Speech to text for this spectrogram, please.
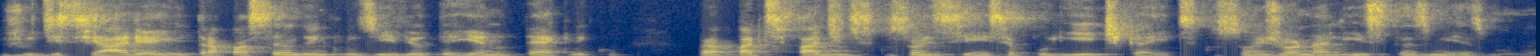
judiciária e ultrapassando inclusive o terreno técnico para participar de discussões de ciência política e discussões jornalistas mesmo. Né?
